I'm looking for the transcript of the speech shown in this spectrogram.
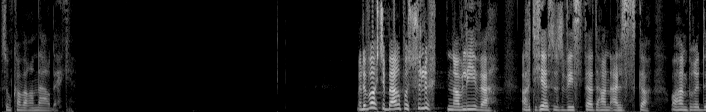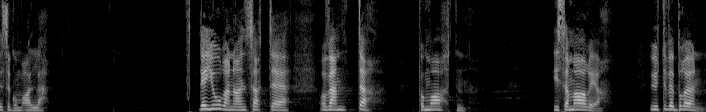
som kan være nær deg. Men det var ikke bare på slutten av livet at Jesus visste at han elska, og han brydde seg om alle. Det gjorde han når han satt eh, og venta på maten i Samaria, ute ved brønnen.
